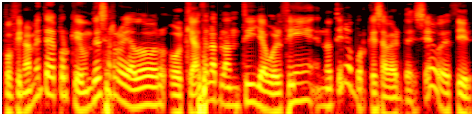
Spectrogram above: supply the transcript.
Pues finalmente es porque un desarrollador o el que hace la plantilla o el theme no tiene por qué saber de SEO. Es decir,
